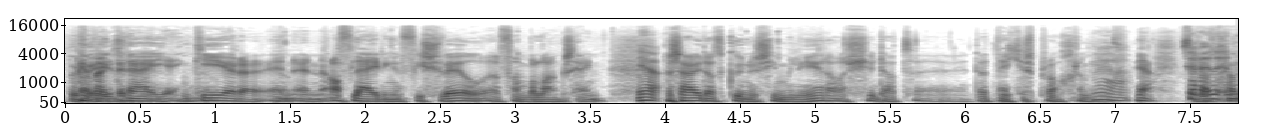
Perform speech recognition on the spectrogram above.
En waar draaien en keren en, en afleidingen visueel eh, van belang zijn. Ja. Dan zou je dat kunnen simuleren als je dat, dat netjes programmeert. Ja. Ja. Zeg, en,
